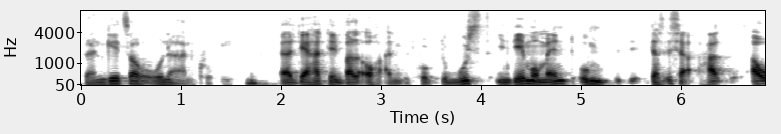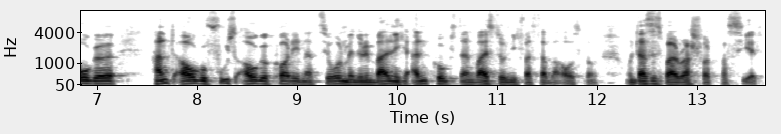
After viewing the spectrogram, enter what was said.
Dann geht's auch ohne angucken. Ja, der hat den Ball auch angeguckt. Du musst in dem Moment um, das ist ja Hand, Auge, Hand-Auge, Fuß-Auge-Koordination. Wenn du den Ball nicht anguckst, dann weißt du nicht, was dabei rauskommt. Und das ist bei Rushford passiert.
